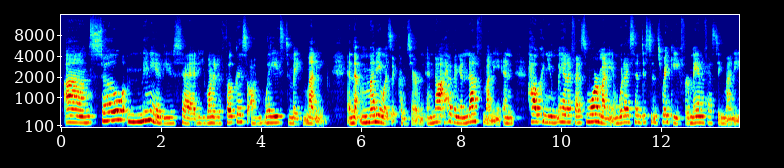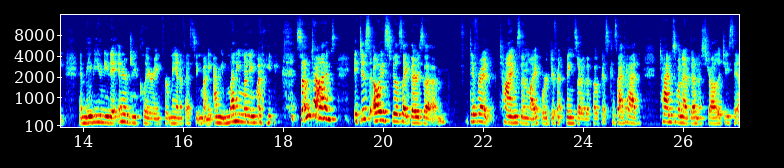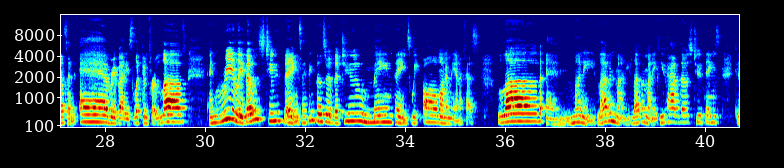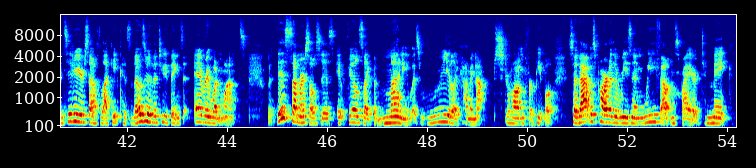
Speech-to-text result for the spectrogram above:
um, so many of you said you wanted to focus on ways to make money and that money was a concern and not having enough money. And how can you manifest more money? And would I send distance Reiki for manifesting money? And maybe you need an energy clearing for manifesting money. I mean money, money, money. Sometimes it just always feels like there's a um, different times in life where different things are the focus. Because I've had times when I've done astrology sales and everybody's looking for love and really, those two things, I think those are the two main things we all want to manifest love and money. Love and money. Love and money. If you have those two things, consider yourself lucky because those are the two things everyone wants. But this summer solstice, it feels like the money was really coming up strong for people. So that was part of the reason we felt inspired to make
